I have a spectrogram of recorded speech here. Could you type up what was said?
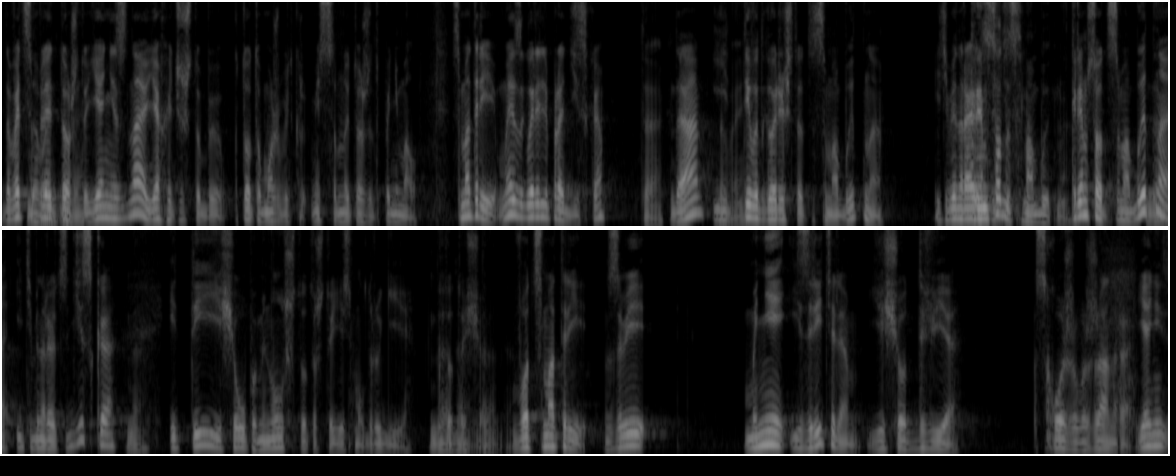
Давай цеплять то, давай. что я не знаю. Я хочу, чтобы кто-то, может быть, вместе со мной тоже это понимал. Смотри, мы заговорили про диско, Так. да? И Давай. ты вот говоришь, что это самобытно. И тебе нравится... Крем-сода диско. самобытно. Крем-сода самобытно, и тебе нравится диско. Да. И ты еще упомянул что-то, что есть, мол, другие. Да, Кто-то да, еще. да, да. Вот смотри, назови мне и зрителям еще две схожего жанра. Я не,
